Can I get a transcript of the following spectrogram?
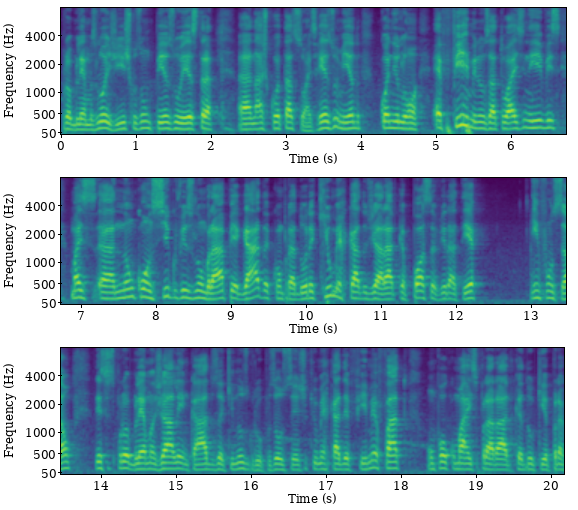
problemas logísticos, um peso extra ah, nas cotações. Resumindo, Conilon é firme nos atuais níveis, mas ah, não consigo vislumbrar a pegada compradora que o mercado de arábica possa vir a ter em função desses problemas já alencados aqui nos grupos, ou seja, que o mercado é firme é fato, um pouco mais para a Arábica do que para a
